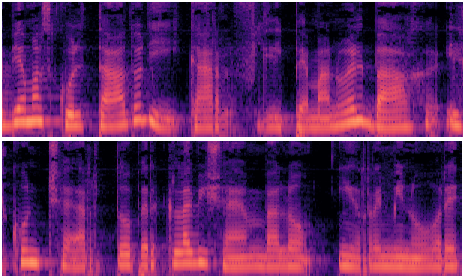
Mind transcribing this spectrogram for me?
Abbiamo ascoltato di Carl Philipp Emanuel Bach il concerto per clavicembalo in Re minore.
